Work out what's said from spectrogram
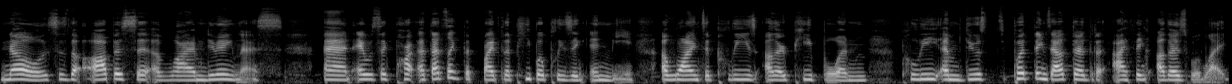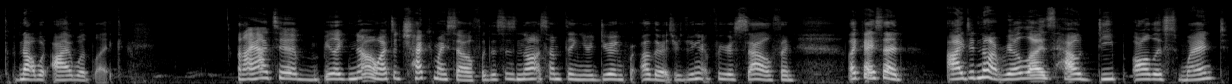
no this is the opposite of why i'm doing this and it was like part that's like the like the people pleasing in me of wanting to please other people and please and do put things out there that i think others would like not what i would like and i had to be like no i had to check myself like this is not something you're doing for others you're doing it for yourself and like i said i did not realize how deep all this went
